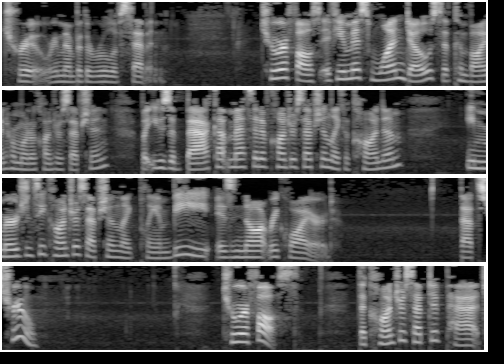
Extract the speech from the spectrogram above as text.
True. Remember the rule of seven. True or false, if you miss one dose of combined hormonal contraception, but use a backup method of contraception like a condom, emergency contraception like Plan B is not required. That's true. True or false? The contraceptive patch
